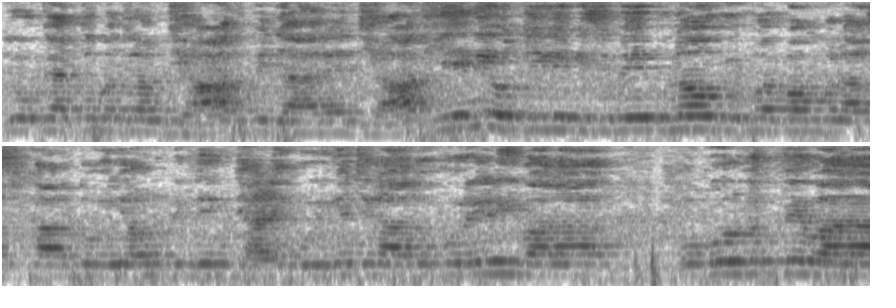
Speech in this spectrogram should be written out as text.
जो कहते हैं मतलब हम जिहाद पे जा रहे हैं, जिहाद ये नहीं होती कि किसी बेगुनाहों के ऊपर बम ब्लास्ट कर दो या उनके दिन झाड़े गोलियाँ चला दो, कोई रेड़ी वाला कोई गोलगप्पे वाला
